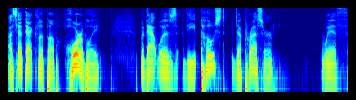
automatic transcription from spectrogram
I set that clip up horribly but that was the post depressor with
